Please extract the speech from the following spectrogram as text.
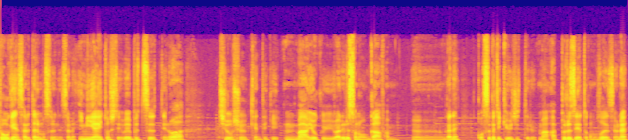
表現されたりもするんですよね。意味合いとして Web2 っていうのは中央集権的、うん、まあよく言われるその GAFAM がねこう全て牛耳ってる。まあアップル税とかもそうですよね、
